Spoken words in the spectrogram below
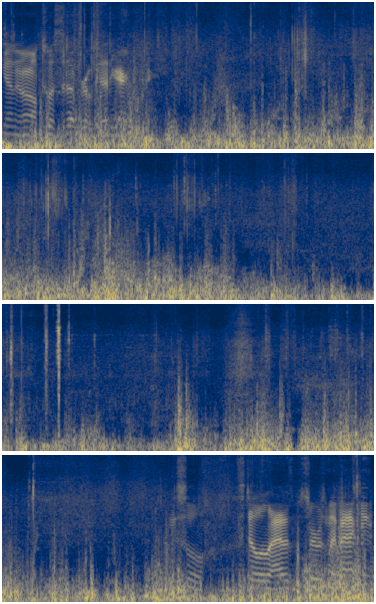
Got it all twisted up real good here. This will still add as serve as my backing.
